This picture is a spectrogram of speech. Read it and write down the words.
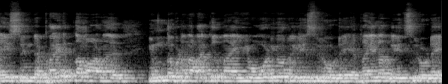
റൈസിന്റെ പ്രയത്നമാണ് ഇന്നിവിടെ നടക്കുന്ന ഈ ഓഡിയോ റിലീസിലൂടെ ട്രെയിലർ റിലീസിലൂടെ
